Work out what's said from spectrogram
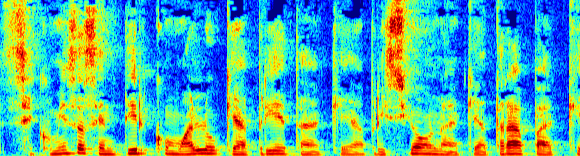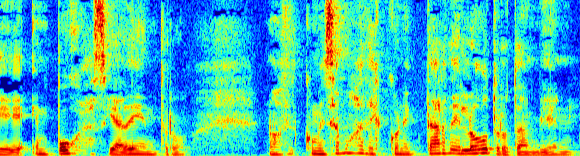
se comienza a sentir como algo que aprieta, que aprisiona, que atrapa, que empuja hacia adentro. Nos comenzamos a desconectar del otro también.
